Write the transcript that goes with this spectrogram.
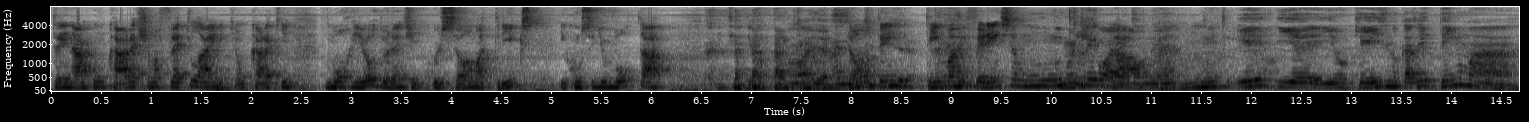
treinar com um cara que chama Flatline, que é um cara que morreu durante a incursão à Matrix e conseguiu voltar. Entendeu? Olha, Então tem, tem uma referência muito, Muito legal, forte, cara. né? Muito E, e, e o Casey, no caso, ele tem uma,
